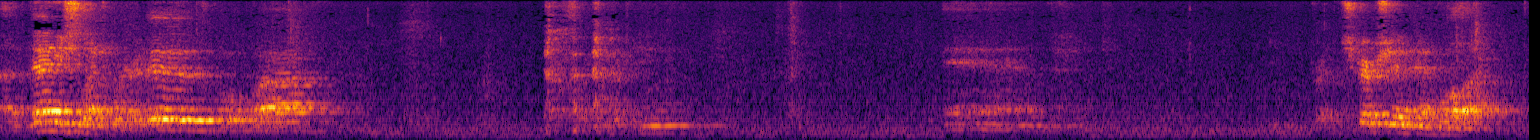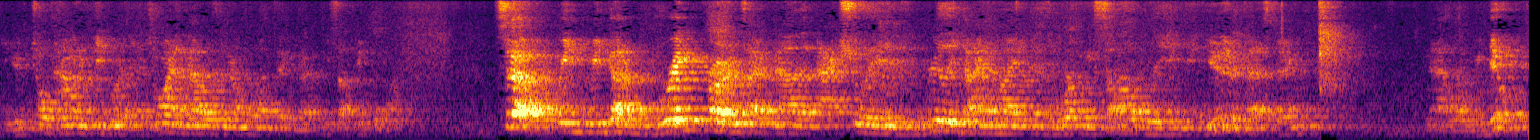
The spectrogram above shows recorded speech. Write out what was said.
uh, then you select where it is, blah, blah, blah. description, and voila. You told how many people are going to join, and that was the number one thing that we saw people want. So, we, we've got a great prototype now that actually is really dynamite and is working solidly in user testing. Now what do we do?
